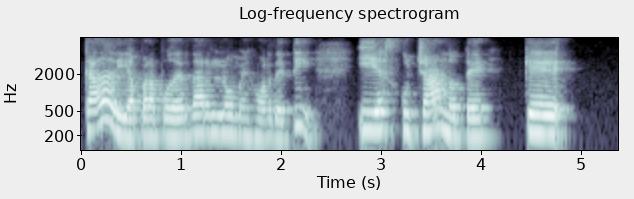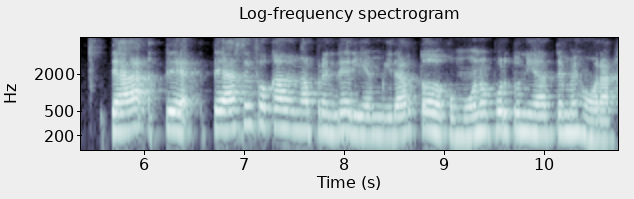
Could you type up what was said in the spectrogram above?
cada día para poder dar lo mejor de ti. Y escuchándote que te, te, has enfocado en aprender y en mirar todo como una oportunidad de mejora,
